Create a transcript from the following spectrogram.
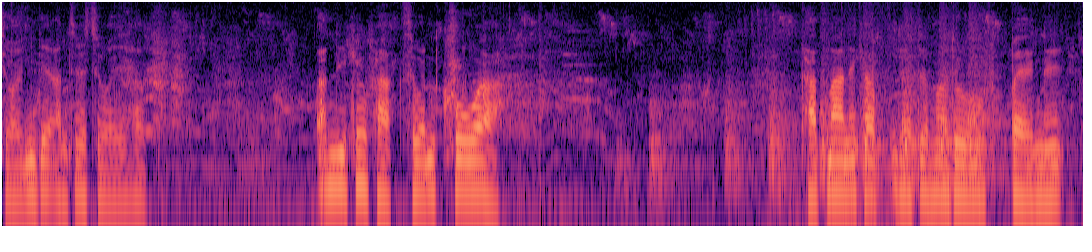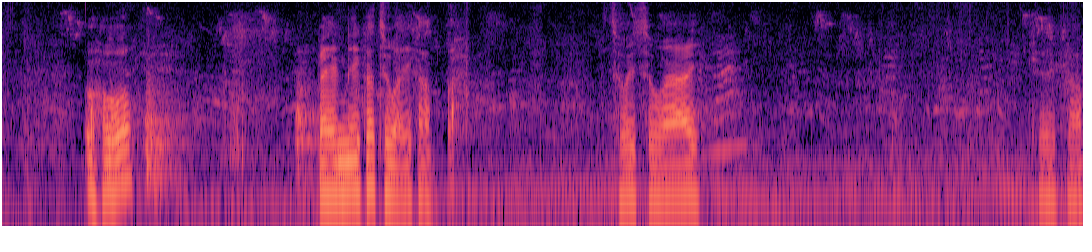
สวยๆมีแต่อันสวยๆครับ อันนี้คือผักสวนครัว ถัดมานี่ครับ เดี๋ยวจะมาดูแปลงนี้ โอ้โห แปลงนี้ก็สวยครับ สวยสวยโอเคครับ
